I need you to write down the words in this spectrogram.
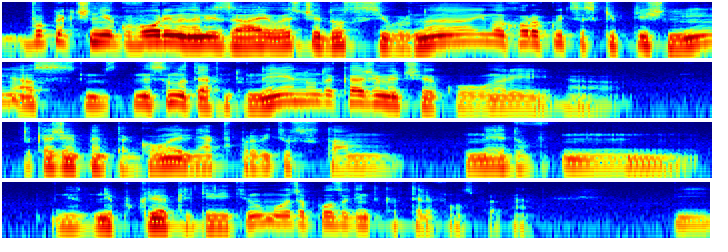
Въпреки, че ние говорим нали, за iOS, че е доста сигурна, има хора, които са скептични. Аз не съм на тяхното мнение, но да кажем, че ако нали, да кажем Пентагон или някакво правителство там не, е дов... не, не покрива критериите му, може да ползва един такъв телефон, според мен. И...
